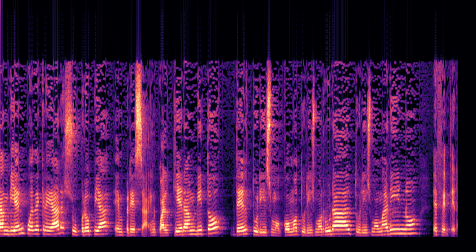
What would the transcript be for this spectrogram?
También puede crear su propia empresa en cualquier ámbito del turismo, como turismo rural, turismo marino, etc.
